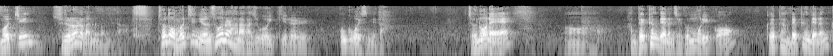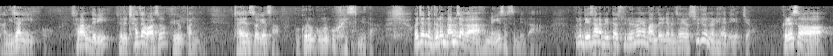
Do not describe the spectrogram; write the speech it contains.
멋진 수련원을 갖는 겁니다. 저도 멋진 연수원을 하나 가지고 있기를 꿈꾸고 있습니다. 전원에 어, 한 100평 되는 제 건물이 있고 그 옆에 한 100평 되는 강의장이 있고 사람들이 저를 찾아와서 교육받는 자연 속에서 뭐 그런 꿈을 꾸고 있습니다. 어쨌든 그런 남자가 한 명 있었습니다. 그런데 이 사람이 일단 수련원을 만들려면 자기가 수련을 해야 되겠죠. 그래서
